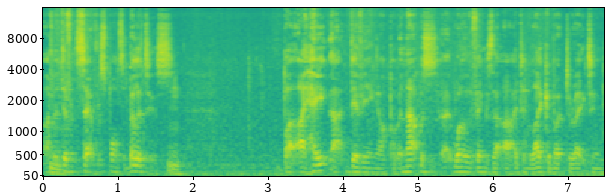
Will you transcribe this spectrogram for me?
I Mm. have a different set of responsibilities. But I hate that divvying up, and that was uh, one of the things that I didn't like about directing.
